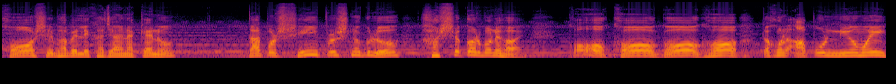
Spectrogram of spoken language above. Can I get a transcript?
খ সেভাবে লেখা যায় না কেন? তারপর সেই প্রশ্নগুলো হাস্যকর মনে হয়। ক, খ, গ, ঘ, তখন আপন নিয়মই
